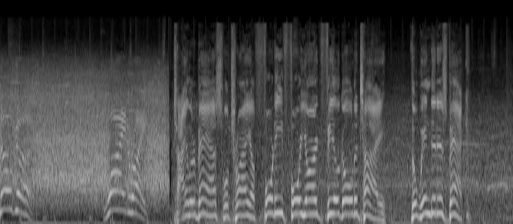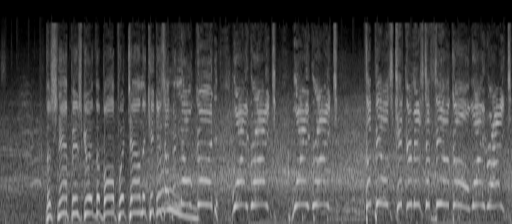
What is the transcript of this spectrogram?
No good. Wide right. Tyler Bass will try a 44 yard field goal to tie. The wind at his back. The snap is good. The ball put down. The kick is up and no good. Wide right. Wide right. Field goal. Wide right.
